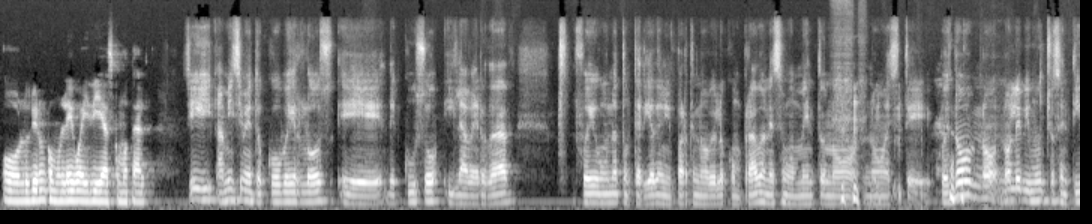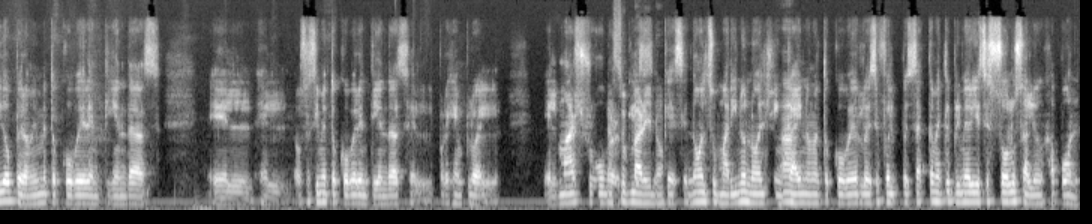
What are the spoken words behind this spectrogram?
o los vieron como Lego Ideas como tal. Sí, a mí sí me tocó verlos eh, de Cuso y la verdad fue una tontería de mi parte no haberlo comprado en ese momento no no este pues no no no le vi mucho sentido pero a mí me tocó ver en tiendas el, el o sea sí me tocó ver en tiendas el por ejemplo el el Mars Rover el submarino que no el submarino no el Shinkai ah. no me tocó verlo ese fue exactamente el primero y ese solo salió en Japón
